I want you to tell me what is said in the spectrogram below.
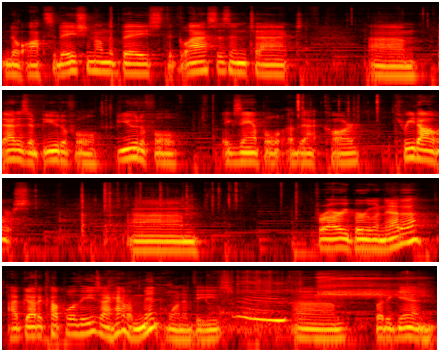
no oxidation on the base. The glass is intact. Um, that is a beautiful, beautiful example of that car. $3. Um, Ferrari Berlinetta, I've got a couple of these. I have a mint one of these. Um, but again,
